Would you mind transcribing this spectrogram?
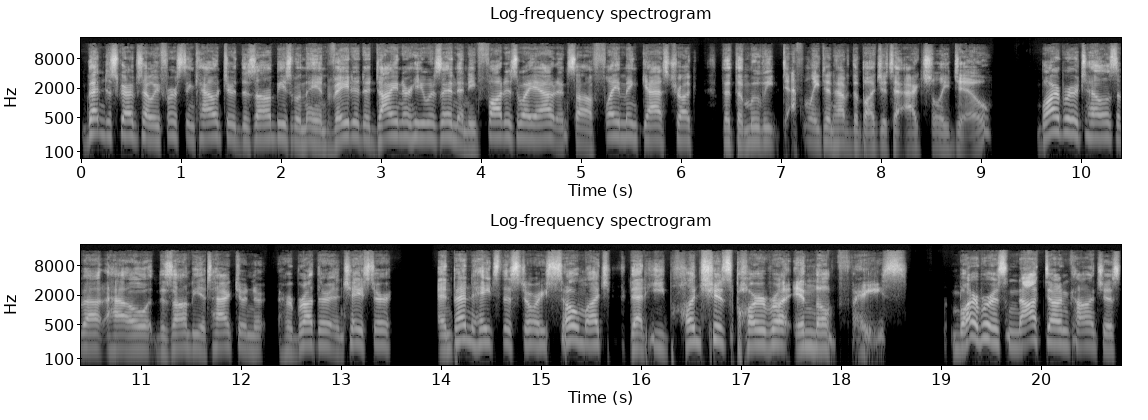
Ben describes how he first encountered the zombies when they invaded a diner he was in and he fought his way out and saw a flaming gas truck that the movie definitely didn't have the budget to actually do. Barbara tells about how the zombie attacked her, her brother and chased her, and Ben hates this story so much that he punches Barbara in the face. Barbara is knocked unconscious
